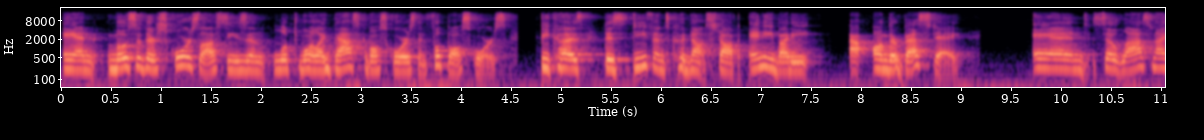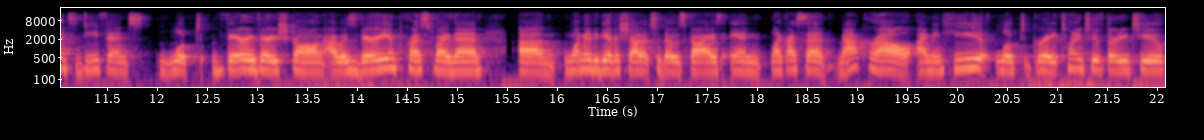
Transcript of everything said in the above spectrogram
And most of their scores last season looked more like basketball scores than football scores because this defense could not stop anybody on their best day. And so last night's defense looked very, very strong. I was very impressed by them. Um, wanted to give a shout out to those guys. And like I said, Matt Corral, I mean, he looked great 22 of 32,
